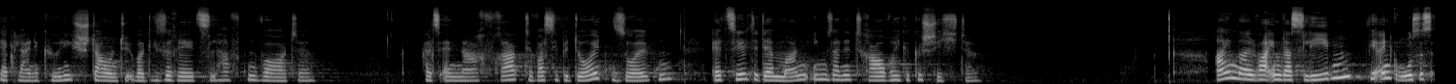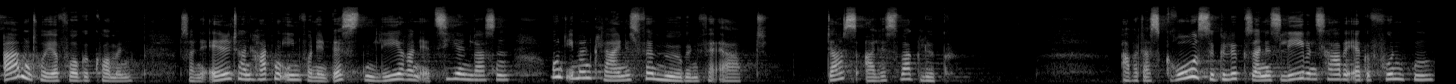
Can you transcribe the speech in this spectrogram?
Der kleine König staunte über diese rätselhaften Worte. Als er nachfragte, was sie bedeuten sollten, erzählte der Mann ihm seine traurige Geschichte. Einmal war ihm das Leben wie ein großes Abenteuer vorgekommen. Seine Eltern hatten ihn von den besten Lehrern erziehen lassen und ihm ein kleines Vermögen vererbt. Das alles war Glück. Aber das große Glück seines Lebens habe er gefunden,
